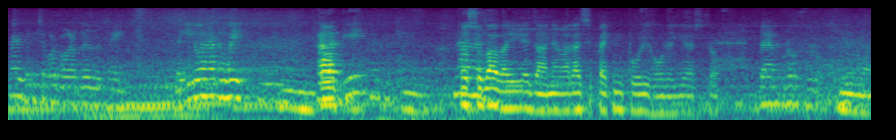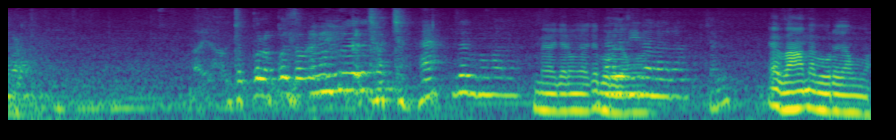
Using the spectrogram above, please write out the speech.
पकड़ कर लगी तो भाई हालत। सुबह भाई ये जाने वाला है पैकिंग पूरी हो गई है आज तो। हम्म। चप्पल वप्पल सब हमें रखे अच्छा अच्छा। हैं? मैं जा रहा हूँ जाके बोल हेलो जी ना जाऊँगा रहा चल। वहाँ मैं बोल जाऊँगा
